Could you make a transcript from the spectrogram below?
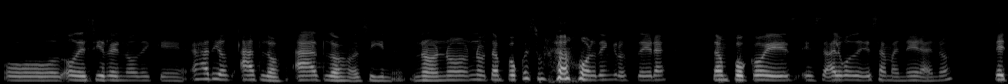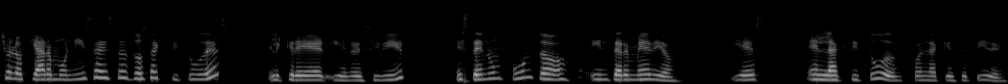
O, o, decirle, no, de que, ah, Dios, hazlo, hazlo. Así, no, no, no, tampoco es una orden grosera tampoco es, es algo de esa manera, ¿no? De hecho, lo que armoniza estas dos actitudes, el creer y el recibir, está en un punto intermedio y es en la actitud con la que se pide,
